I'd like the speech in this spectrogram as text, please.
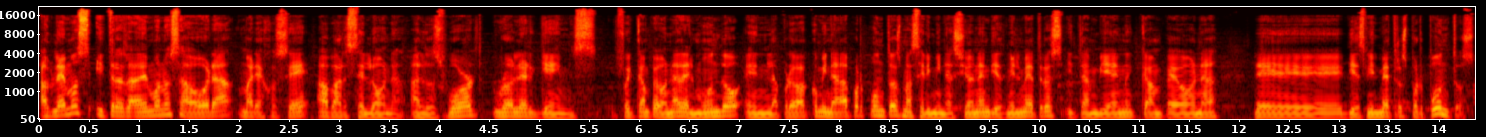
Hablemos y trasladémonos ahora, María José, a Barcelona, a los World Roller Games. Fue campeona del mundo en la prueba combinada por puntos más eliminación en 10.000 metros y también campeona de 10.000 metros por puntos.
